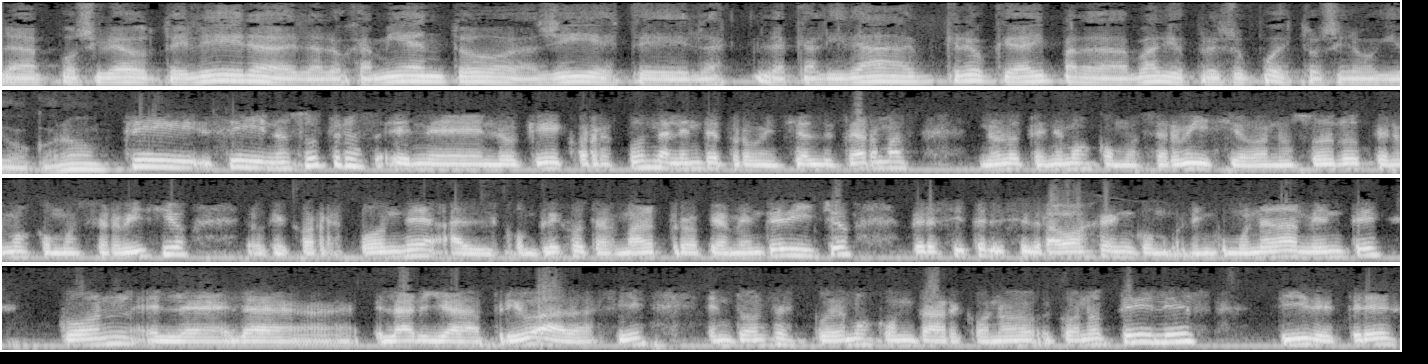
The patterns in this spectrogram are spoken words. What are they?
la posibilidad hotelera, el alojamiento, allí este, la, calidad, creo que hay para varios presupuestos, si no me equivoco, ¿no? Sí, sí, nosotros en lo que corresponde al ente provincial de termas no lo tenemos como servicio, nosotros tenemos como servicio lo que corresponde al complejo termal propiamente dicho, pero sí se trabaja en, encomunadamente con el, el área privada, ¿sí? Entonces podemos contar con, con hoteles, de tres,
